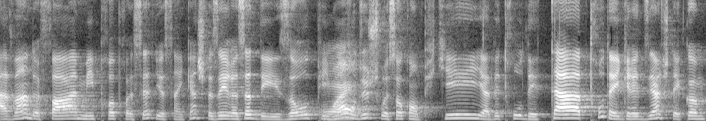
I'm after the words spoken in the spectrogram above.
avant de faire mes propres recettes, il y a cinq ans, je faisais les recettes des autres. Puis mon Dieu, je trouvais ça compliqué. Il y avait trop d'étapes, trop d'ingrédients. J'étais comme,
